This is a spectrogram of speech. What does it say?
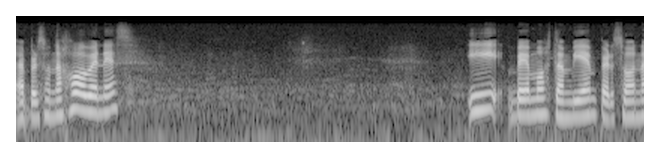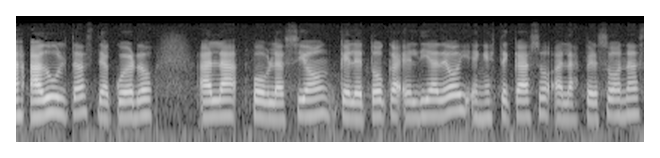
a personas jóvenes y vemos también personas adultas de acuerdo a la población que le toca el día de hoy, en este caso a las personas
